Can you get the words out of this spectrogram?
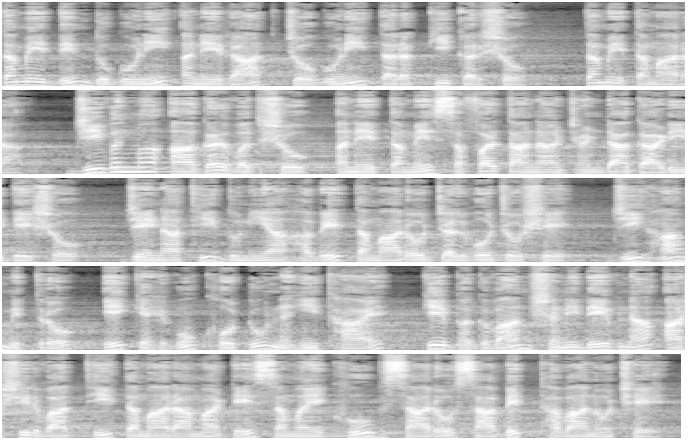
તમે દિન દુગુણી અને રાત ચોગુણી તરક્કી કરશો. તમે તમારા જીવનમાં આગળ વધશો અને તમે સફળતાના ઝંડા ગાડી દેશો, જેનાથી દુનિયા હવે તમારો જલવો જોશે. જી હા મિત્રો, એ કહેવું ખોટું નહીં થાય કે ભગવાન શનિદેવના આશીર્વાદથી તમારા માટે સમય ખૂબ સારો સાબિત થવાનો છે.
